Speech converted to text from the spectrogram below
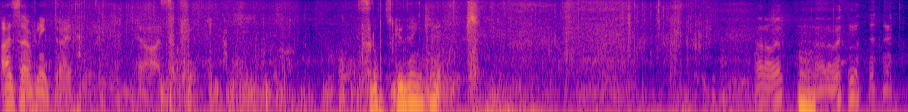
Ja, så flink du er. Ja, så flink. Flott skudd, egentlig. Her har vi den. Mm. Her har vi den.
